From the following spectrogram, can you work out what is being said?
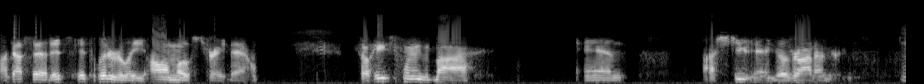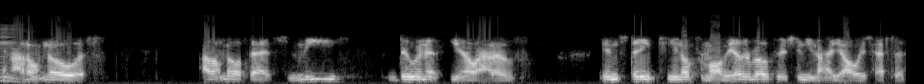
like I said, it's it's literally almost straight down. So he swings by, and I shoot, and it goes right under him. Mm. And I don't know if I don't know if that's me doing it, you know, out of instinct, you know, from all the other bow fishing. You know how you always have to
